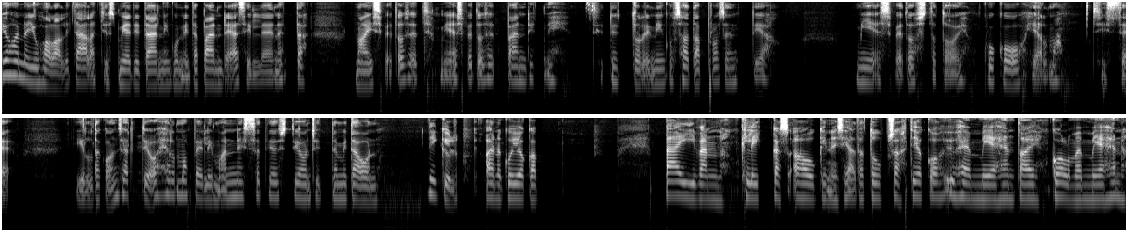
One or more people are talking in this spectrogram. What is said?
Johanna Juhola oli täällä, että jos mietitään niin kuin niitä bändejä silleen, että naisvetoset, miesvetoset bändit, niin nyt oli niin kuin 100 prosenttia miesvetosta toi koko ohjelma. Siis se iltakonserttiohjelma Pelimannissa tietysti on sitten mitä on. Niin kyllä, aina kun joka päivän klikkas auki, niin sieltä tupsahti joko yhden miehen tai kolmen miehen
